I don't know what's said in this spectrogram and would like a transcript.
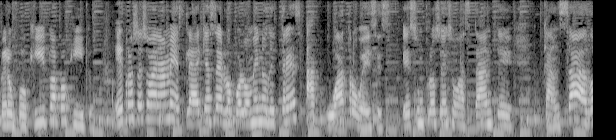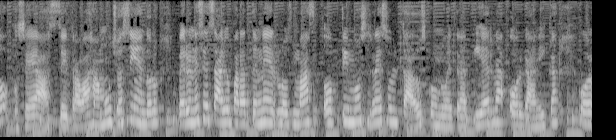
pero poquito a poquito. El proceso de la mezcla hay que hacerlo por lo menos de 3 a 4 veces. Es un proceso bastante cansado, o sea, se trabaja mucho haciéndolo, pero es necesario para tener los más óptimos resultados con nuestra tierra orgánica o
